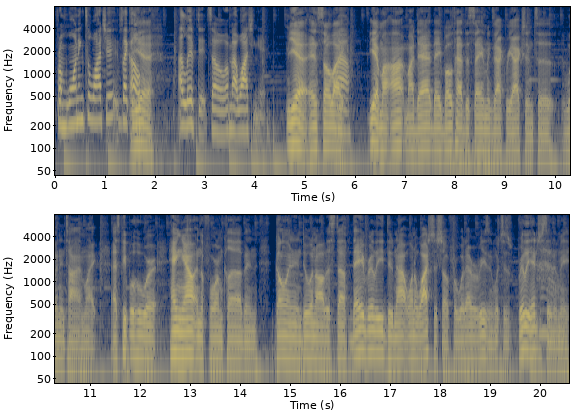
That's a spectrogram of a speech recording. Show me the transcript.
from wanting to watch it? It was like, oh, yeah, I lived it, so I'm not watching it. yeah, and so like. Wow. Yeah, my aunt, my dad, they both had the same exact reaction to winning time. Like, as people who were hanging out in the forum club and going and doing all this stuff, they really do not want to watch the show for whatever reason, which is really interesting to me.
